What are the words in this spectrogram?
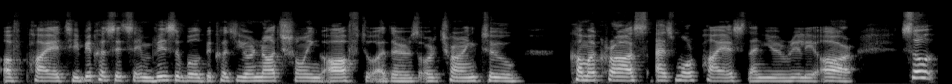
of piety because it's invisible, because you're not showing off to others or trying to come across as more pious than you really are. So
